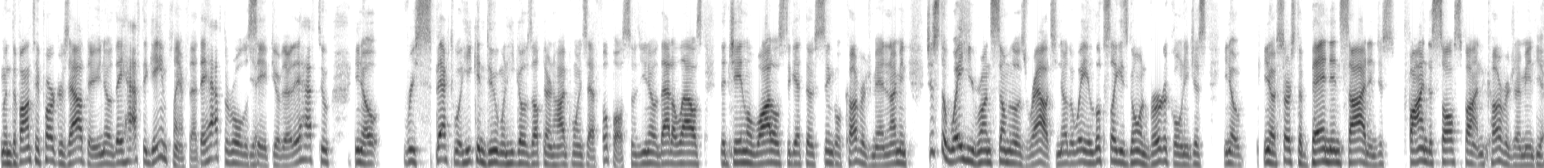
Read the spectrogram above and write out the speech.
when DeVante Parker's out there, you know, they have to game plan for that. They have to roll the yeah. safety over there. They have to, you know respect what he can do when he goes up there and high points at football. So, you know, that allows the Jaylen Waddles to get those single coverage, man. And I mean, just the way he runs some of those routes, you know, the way he looks like he's going vertical and he just, you know, you know, starts to bend inside and just find the soft spot in coverage. I mean, yeah.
